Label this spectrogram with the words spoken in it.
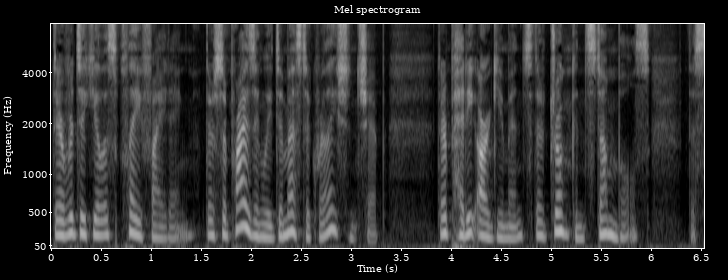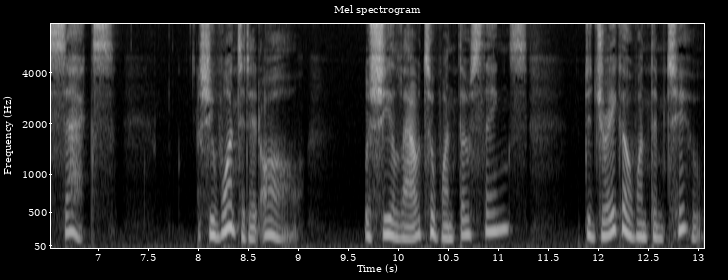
their ridiculous play fighting, their surprisingly domestic relationship, their petty arguments, their drunken stumbles, the sex. She wanted it all. Was she allowed to want those things? Did Draco want them too?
